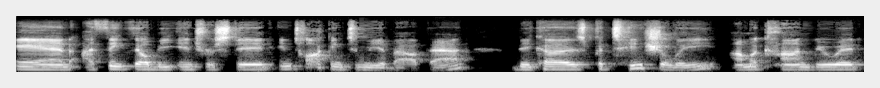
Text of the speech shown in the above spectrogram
And I think they'll be interested in talking to me about that because potentially I'm a conduit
